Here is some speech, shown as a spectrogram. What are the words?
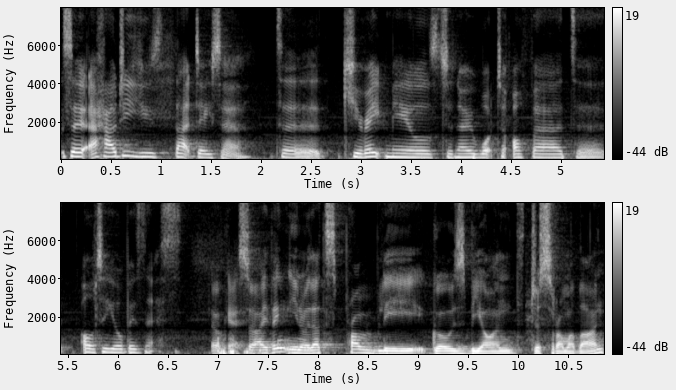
so, how do you use that data to curate meals, to know what to offer, to alter your business? Okay, so I think you know that's probably goes beyond just Ramadan,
